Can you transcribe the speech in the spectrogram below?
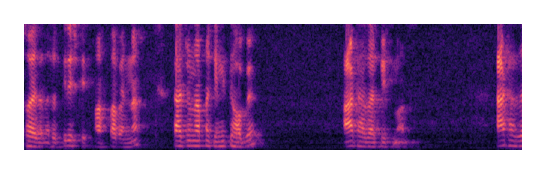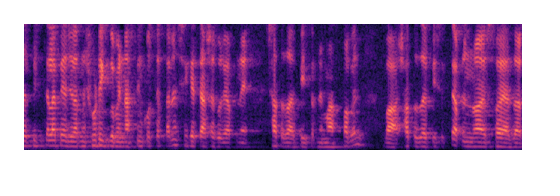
ছয় হাজার নশো তিরিশ পিস মাছ পাবেন না। তার জন্য আপনাকে নিতে হবে আট হাজার পিস মাছ। আট হাজার পিস তেলাপিয়া যদি আপনি সঠিকভাবে নার্সিং করতে পারেন, সেক্ষেত্রে আশা করি আপনি সাত হাজার পিস আপনি মাছ পাবেন বা সাত হাজার পিসেতে আপনি নয়, ছয় হাজার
